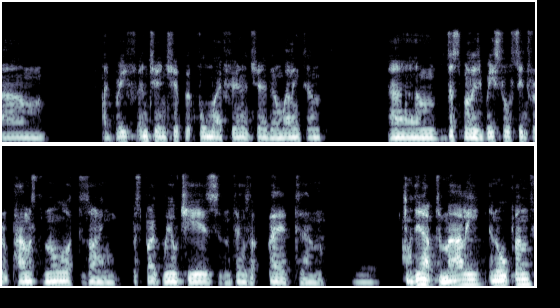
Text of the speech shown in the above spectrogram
Um, a brief internship at Formwave Furniture in Wellington. Um, Disability Resource Centre at Palmerston North, designing bespoke wheelchairs and things like that. Um, mm. And then up to Marley in Auckland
